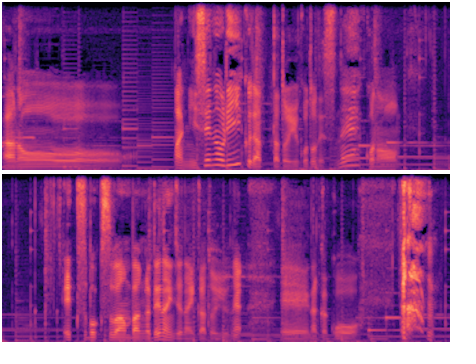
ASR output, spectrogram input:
あのー、まあ、偽のリークだったということですね。この Xbox One 版が出ないんじゃないかというね、えー、なんかこう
